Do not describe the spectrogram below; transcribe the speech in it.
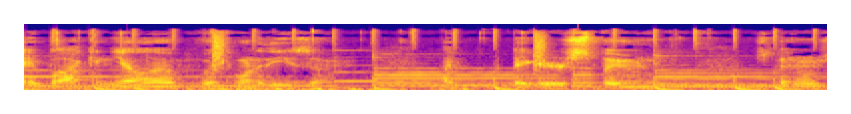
a black and yellow with one of these um, like bigger spoon spinners.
